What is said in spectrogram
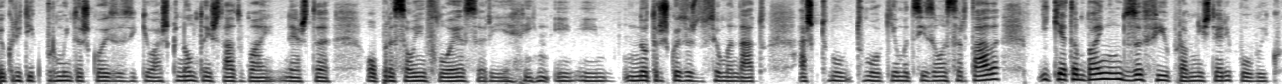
eu critico por muitas coisas e que eu acho que não tem estado bem nesta operação influencer e, e, e, e noutras coisas do seu mandato, acho que tomou, tomou aqui uma decisão acertada e que é também um desafio para o Ministério Público,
